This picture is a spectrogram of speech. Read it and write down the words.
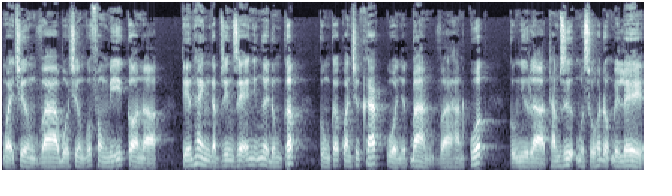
Ngoại trưởng và Bộ trưởng Quốc phòng Mỹ còn uh, tiến hành gặp riêng rẽ những người đồng cấp cùng các quan chức khác của Nhật Bản và Hàn Quốc, cũng như là tham dự một số hoạt động bên lề.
